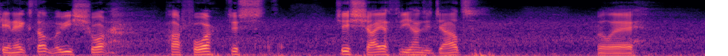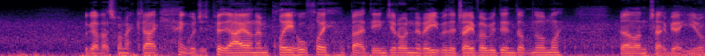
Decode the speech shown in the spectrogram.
Okay, next up, maybe short, par four, just just shy of 300 yards. We'll, uh, we'll give this one a crack. I think we'll just put the iron in play, hopefully. A bit of danger on the right where the driver would end up normally, rather than try to be a hero.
